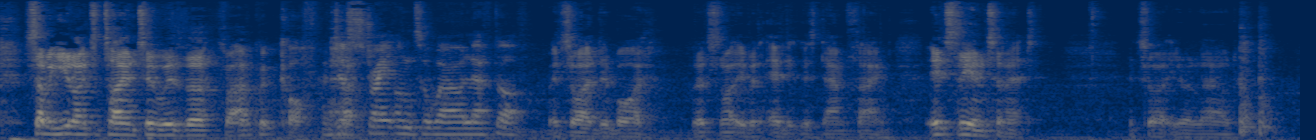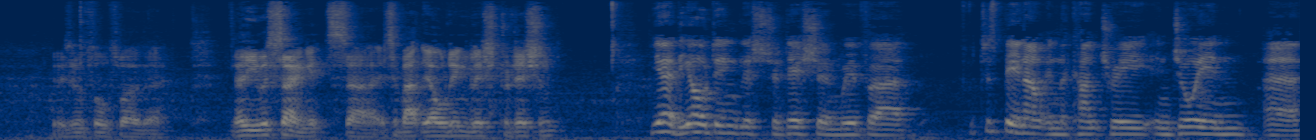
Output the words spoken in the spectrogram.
Something you like to tie into with. Uh, sorry, have a quick cough. and just straight on to where I left off. It's all right, dear boy. Let's not even edit this damn thing. It's the internet. It's all right, you're allowed. It was in full flow there. Now, you were saying it's uh, it's about the old English tradition. Yeah, the old English tradition with uh, just being out in the country, enjoying uh,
